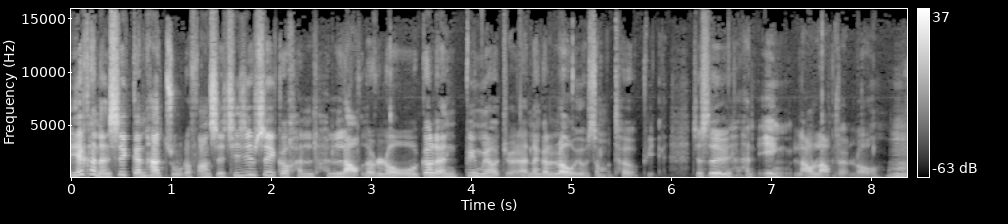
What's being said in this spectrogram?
也可能是跟他煮的方式，其实是一个很很老的肉。我个人并没有觉得那个肉有什么特别，就是很硬老老的肉。嗯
